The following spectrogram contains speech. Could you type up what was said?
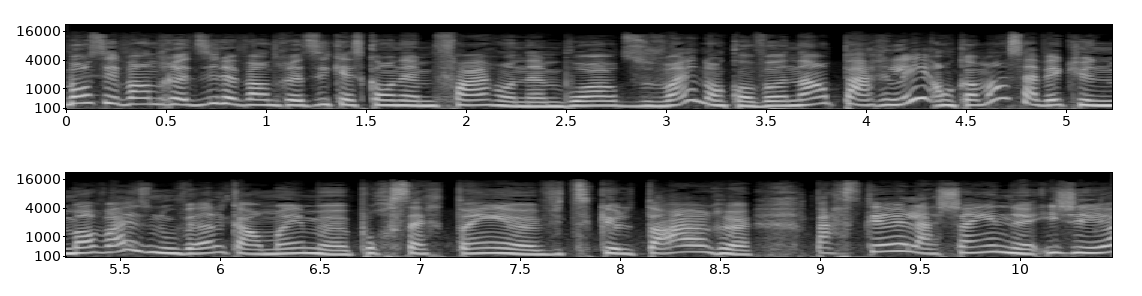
Bon, c'est vendredi. Le vendredi, qu'est-ce qu'on aime faire? On aime boire du vin. Donc, on va en parler. On commence avec une mauvaise nouvelle quand même euh, pour certains euh, viticulteurs euh, parce que la chaîne IGA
